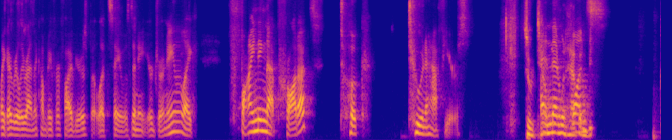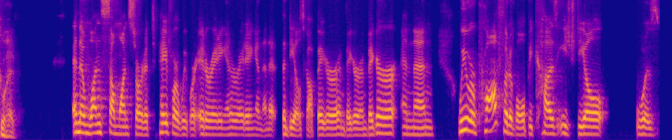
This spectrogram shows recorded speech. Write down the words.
like I really ran the company for five years, but let's say it was an eight year journey, like finding that product took two and a half years. So tell and me then what happened. Once, Go ahead. And then once someone started to pay for it, we were iterating, iterating, and then it, the deals got bigger and bigger and bigger. And then we were profitable because each deal was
